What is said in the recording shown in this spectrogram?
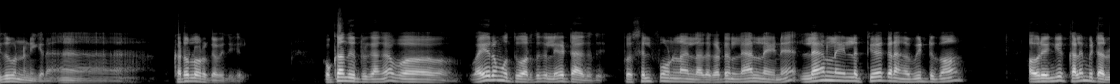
இதுவும் நினைக்கிறேன். கடலோர கவிதைகள். உட்காந்துக்கிட்டு இருக்காங்க வ- வைரமுத்து வரதுக்கு லேட் ஆகுது. இப்போ செல்ஃபோன்லாம் இல்லாத கட்டம் லேண்ட்லைனு லேண்ட்லைனில் கேட்குறாங்க வீட்டுக்கும். அவர் எங்கேயோ கிளம்பிட்டார்.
